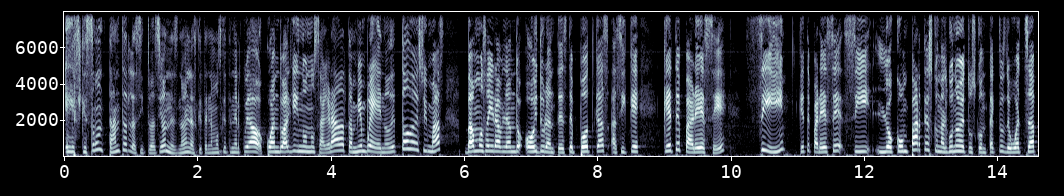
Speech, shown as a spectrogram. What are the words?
es que son tantas las situaciones, ¿no? En las que tenemos que tener cuidado. Cuando alguien no nos agrada, también, bueno, de todo eso y más, vamos a ir hablando hoy durante este podcast. Así que, ¿qué te parece? Sí, ¿qué te parece si lo compartes con alguno de tus contactos de WhatsApp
